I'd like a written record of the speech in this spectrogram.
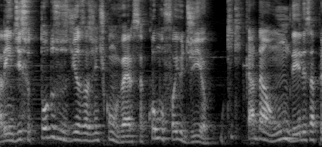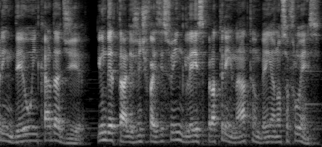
Além disso, todos os dias a gente conversa como foi o dia, o que, que, cada um deles aprendeu em cada dia. E um detalhe, a gente faz isso em inglês para treinar também a nossa fluência.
